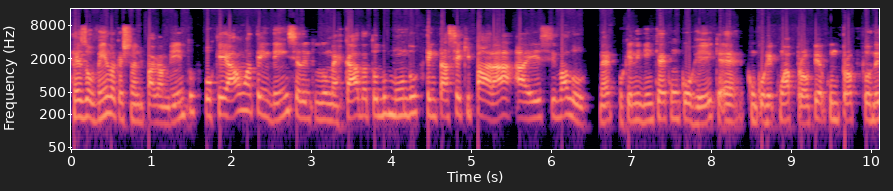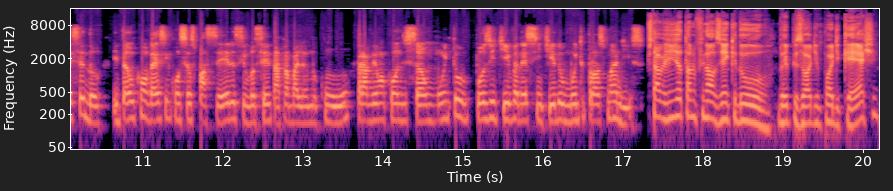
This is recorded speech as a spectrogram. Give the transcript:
resolvendo a questão de pagamento, porque há uma tendência dentro do mercado a todo mundo tentar se equiparar a esse valor, né? Porque ninguém quer concorrer, quer concorrer com a própria, com o próprio fornecedor. Então, conversem com seus parceiros, se você está trabalhando com um, para ver uma condição muito positiva nesse sentido, muito próxima disso. Gustavo, a gente já está no finalzinho aqui do, do episódio em podcast,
